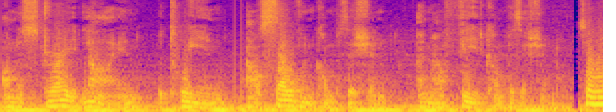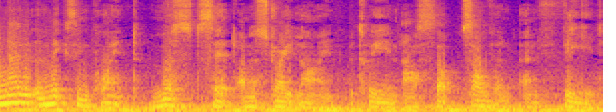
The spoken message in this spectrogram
on a straight line between our solvent composition and our feed composition. So we know that the mixing point must sit on a straight line between our sol solvent and feed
